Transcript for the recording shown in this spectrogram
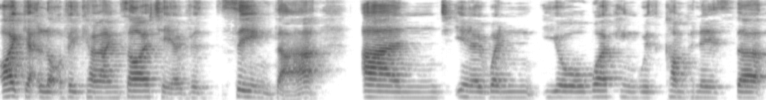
I get a lot of eco anxiety over seeing that. And, you know, when you're working with companies that,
